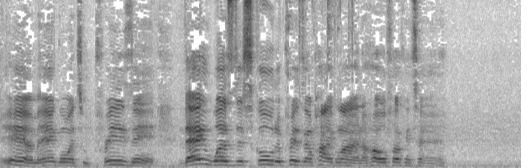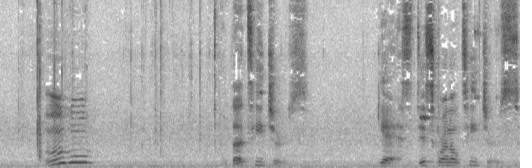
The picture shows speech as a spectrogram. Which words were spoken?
Yeah, man, going to prison. They was the school to prison pipeline the whole fucking time. Mm-hmm. The teachers. Yes, disgruntled teachers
